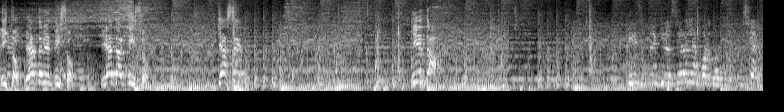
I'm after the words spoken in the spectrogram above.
Listo, tirate en el piso. Tirate al piso. ¿Qué hace? ¡Quieta! Quédense tranquilo, cierren la puerta, cierren.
